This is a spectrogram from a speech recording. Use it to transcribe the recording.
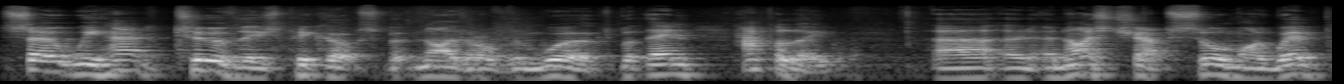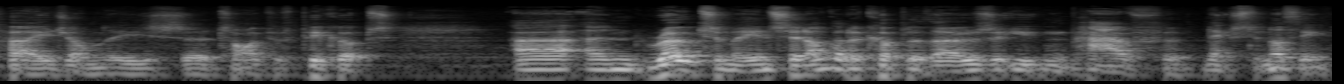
So we had two of these pickups but neither of them worked, but then happily uh, a, a, nice chap saw my web page on these uh, type of pickups uh, and wrote to me and said I've got a couple of those that you can have for next to nothing.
